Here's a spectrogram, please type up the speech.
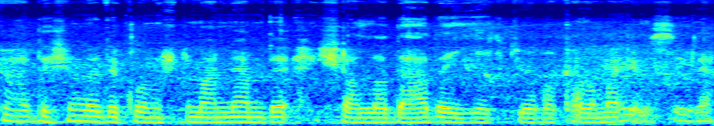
Kardeşimle de konuştum. Annem de inşallah daha da iyiye gidiyor. Bakalım hayırlısıyla.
